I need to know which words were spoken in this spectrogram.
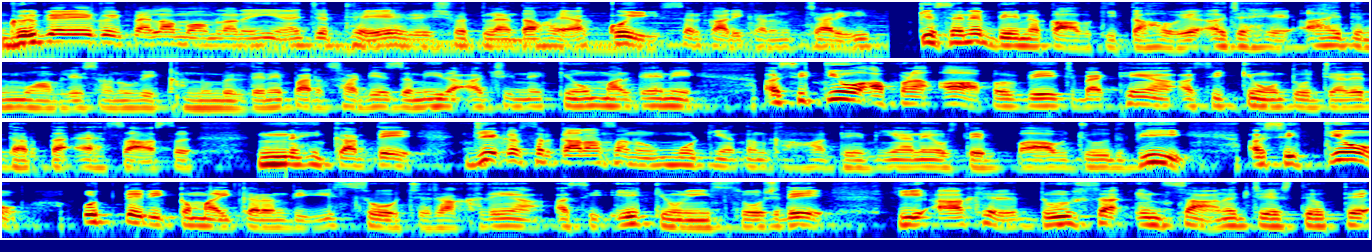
ਗੁਰਪਿਆਰੇ ਕੋਈ ਪਹਿਲਾ ਮਾਮਲਾ ਨਹੀਂ ਹੈ ਜਿੱਥੇ ਰਿਸ਼ਵਤ ਲੈਂਦਾ ਹੋਇਆ ਕੋਈ ਸਰਕਾਰੀ ਕਰਮਚਾਰੀ ਕਿਸੇ ਨੇ ਬੇਨਕਾਬ ਕੀਤਾ ਹੋਵੇ, ਅਜਿਹੇ ਆਏ ਦਿਨ ਮਾਮਲੇ ਸਾਨੂੰ ਵੇਖਣ ਨੂੰ ਮਿਲਦੇ ਨੇ, ਪਰ ਸਾਡੀਆਂ ਜ਼ਮੀਰ ਅੱਜ ਇੰਨੇ ਕਿਉਂ ਮਰ ਗਏ ਨੇ? ਅਸੀਂ ਕਿਉਂ ਆਪਣਾ ਆਪ ਵੇਚ ਬੈਠੇ ਹਾਂ? ਅਸੀਂ ਕਿਉਂ ਦੂਜਿਆਂ ਦੇ ਦਰਦ ਦਾ ਅਹਿਸਾਸ ਨਹੀਂ ਕਰਦੇ? ਜੇਕਰ ਸਰਕਾਰਾਂ ਸਾਨੂੰ ਮੋਟੀਆਂ ਤਨਖਾਹਾਂ ਦਿੰਦੀਆਂ ਨੇ, ਉਸ ਦੇ ਬਾਵਜੂਦ ਵੀ ਅਸੀਂ ਕਿਉਂ ਉੱਤੇ ਦੀ ਕਮਾਈ ਕਰਨ ਦੀ ਸੋਚ ਰੱਖਦੇ ਹਾਂ? ਅਸੀਂ ਇਹ ਕਿਉਂ ਨਹੀਂ ਸੋਚਦੇ ਕਿ ਆਖਿਰ ਦੂਸਰਾ ਇਨਸਾਨ ਜਿਸ ਦੇ ਉੱਤੇ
